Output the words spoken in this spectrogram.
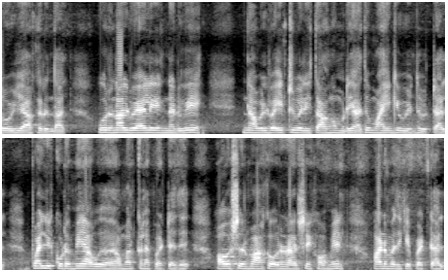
தோழியாக இருந்தாள். ஒரு நாள் வேலையின் நடுவே அவள் வயிற்று வலி தாங்க முடியாது மயங்கி விழுந்து விட்டாள். பள்ளிக்கூடமே அவ அமர்க்கலப்பட்டது. அவசரமாக ஒரு நர்சிங் ஹோமில் அனுமதிக்கப்பட்டாள்.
